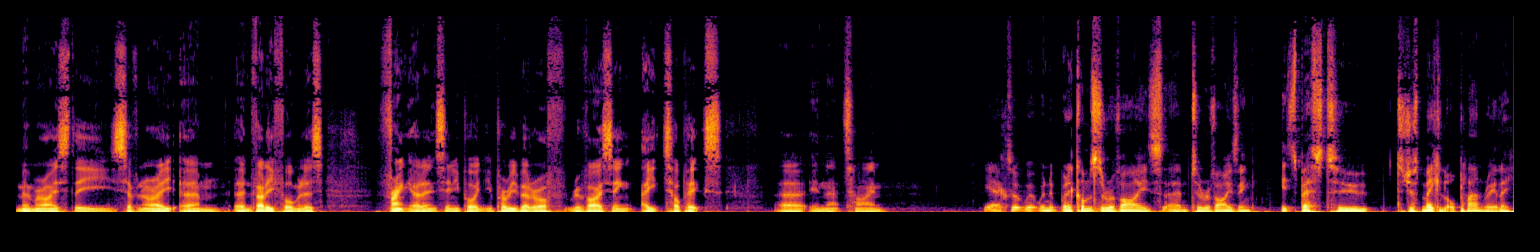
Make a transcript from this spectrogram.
memorize the seven or eight um, earned value formulas, frankly, I don't see any point. You're probably better off revising eight topics uh, in that time. Yeah, because when when it comes to revise um, to revising, it's best to to just make a little plan really.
